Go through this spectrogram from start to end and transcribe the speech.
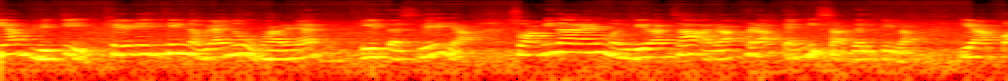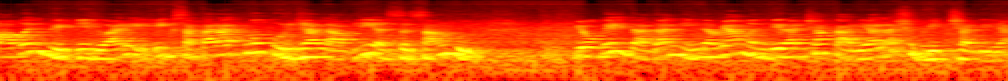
या भेटीत खेड येथे नव्यानं उभारण्यात येत असलेल्या स्वामीनारायण मंदिराचा आराखडा त्यांनी सादर केला. या पावन भेटीद्वारे एक सकारात्मक ऊर्जा लाभली असं सांगून योगेश दादांनी नव्या मंदिराच्या कार्याला शुभेच्छा दिल्या.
